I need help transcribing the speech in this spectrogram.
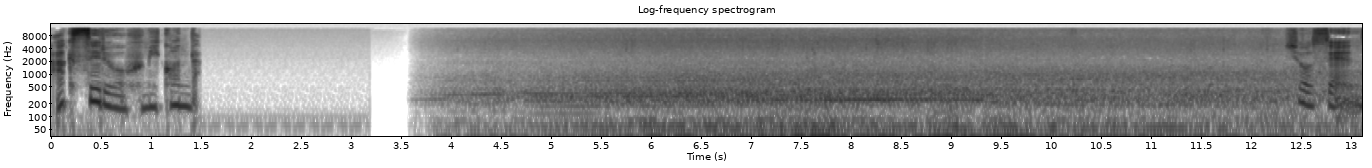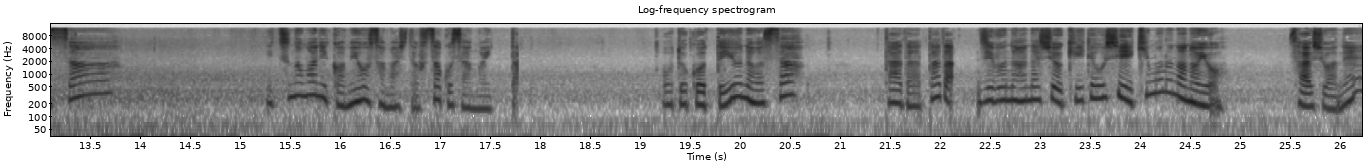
アクセルを踏み込んだ。所詮さいつの間にか目を覚ました房子さんが言った。男っていうのはさただただ自分の話を聞いてほしい生き物なのよ。最初はね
